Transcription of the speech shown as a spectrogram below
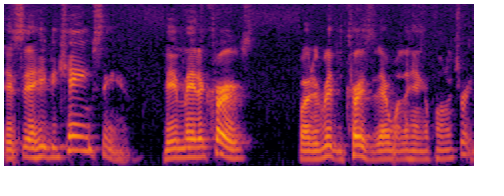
It said he became sin, being made a curse, for the written curse is everyone that hang upon a tree.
